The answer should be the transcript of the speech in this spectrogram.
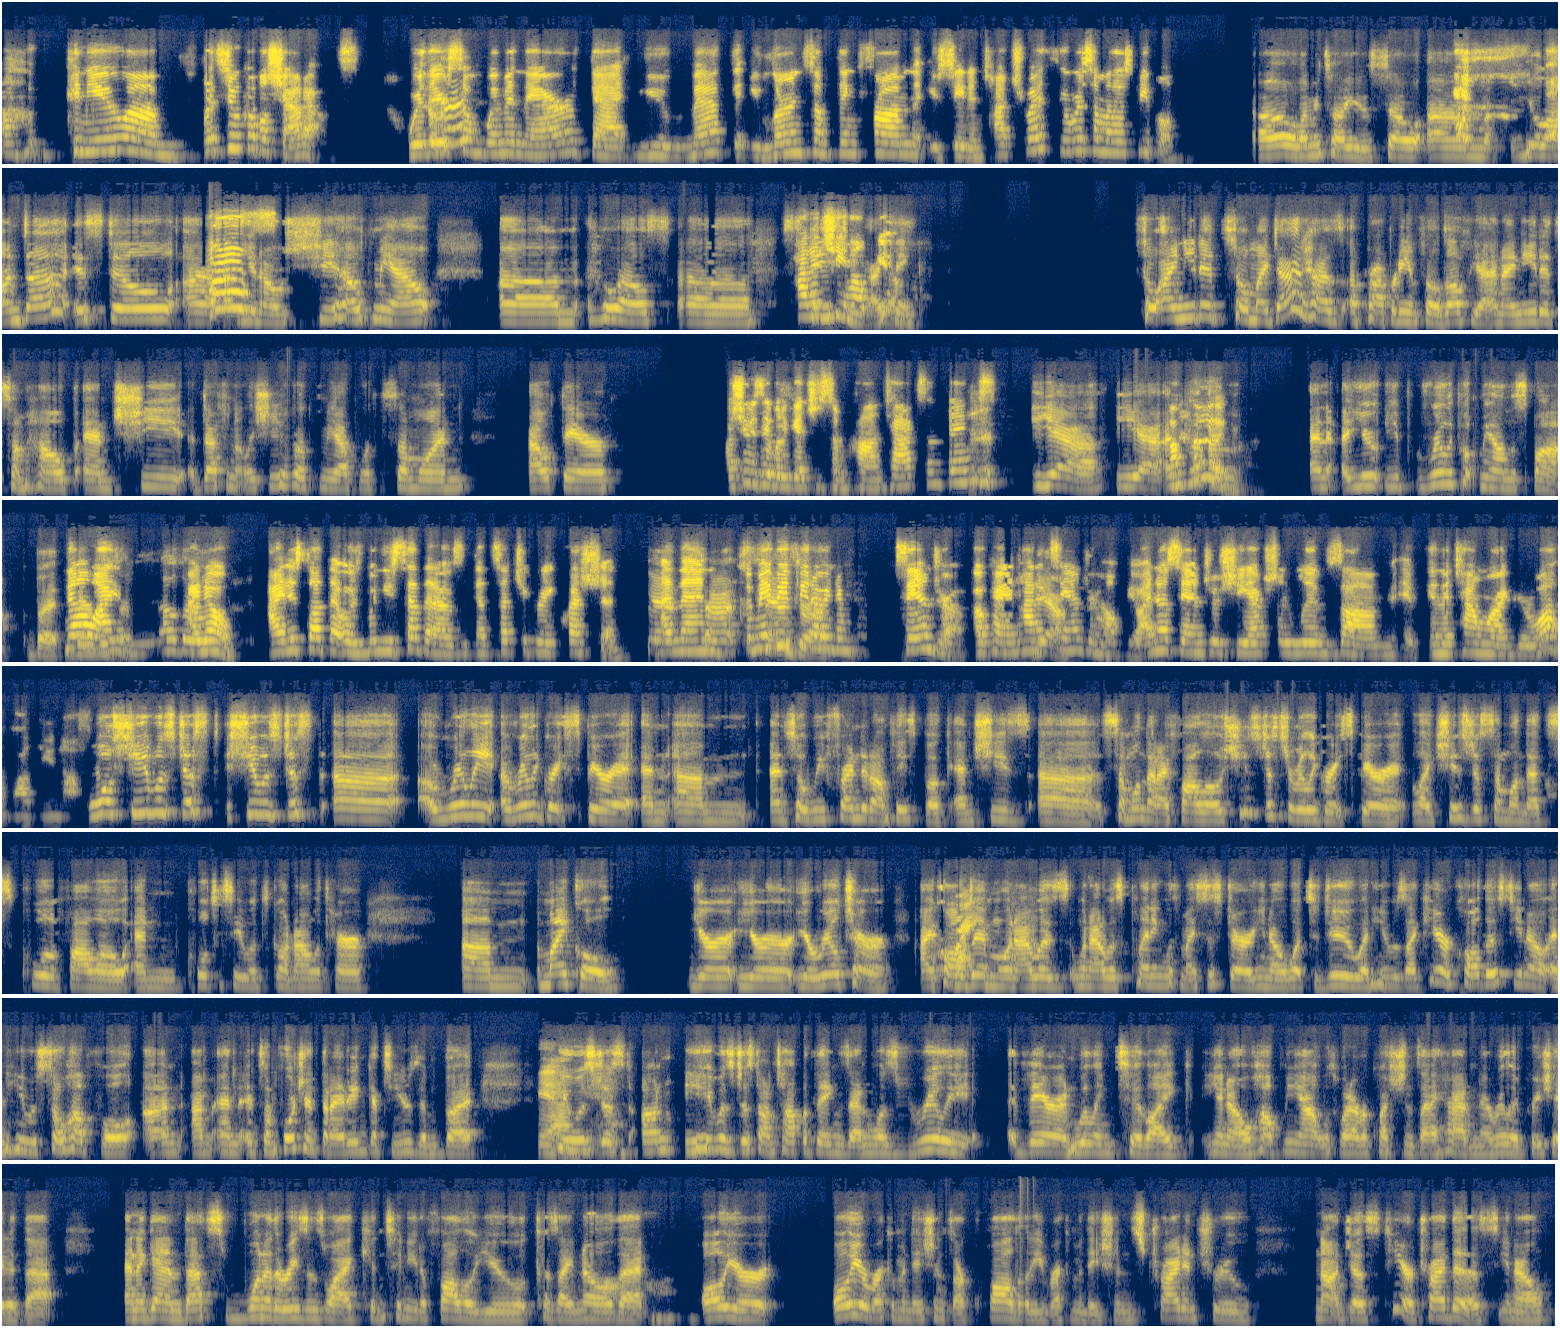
Uh, can you um let's do a couple shout outs were there okay. some women there that you met that you learned something from that you stayed in touch with? Who were some of those people? Oh let me tell you. So um yolanda is still uh, yes. you know she helped me out. Um who else? Uh how did she help you? i think. So I needed, so my dad has a property in Philadelphia and I needed some help and she definitely, she hooked me up with someone out there she was able to get you some contacts and things. Yeah, yeah, and oh, um, and you you really put me on the spot. But no, I another... I know. I just thought that was when you said that I was like, that's such a great question. and then so maybe Sandra. if you don't Sandra. Okay. And how did yeah. Sandra help you? I know Sandra, she actually lives um in the town where I grew up, oddly enough. Well, she was just she was just uh, a really a really great spirit. And um and so we friended on Facebook and she's uh someone that I follow. She's just a really great spirit. Like she's just someone that's cool to follow and cool to see what's going on with her. Um Michael, your your your realtor i called right. him when i was when i was planning with my sister you know what to do and he was like here call this you know and he was so helpful and um, and it's unfortunate that i didn't get to use him but yeah. he was just on he was just on top of things and was really there and willing to like you know help me out with whatever questions i had and i really appreciated that and again that's one of the reasons why i continue to follow you because i know that all your all your recommendations are quality recommendations tried and true not just here try this you know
